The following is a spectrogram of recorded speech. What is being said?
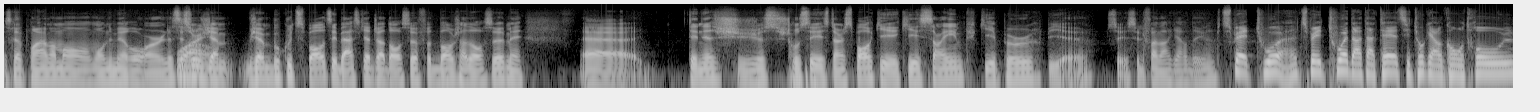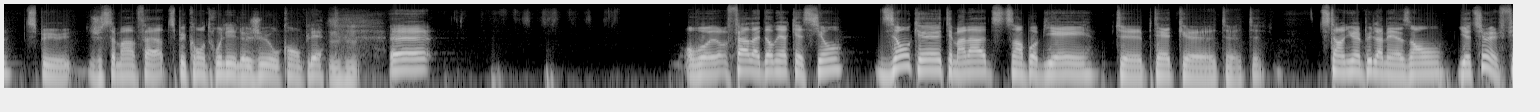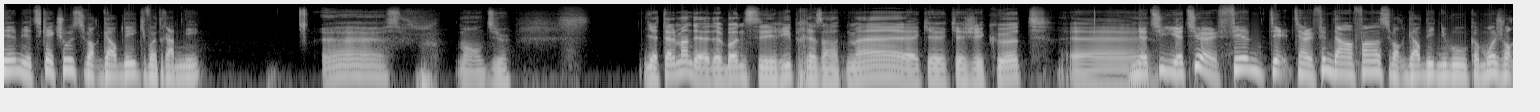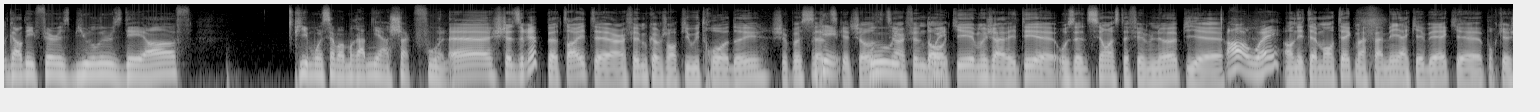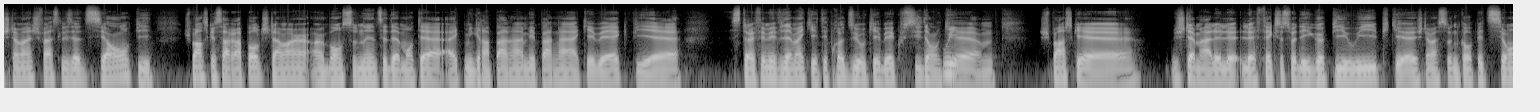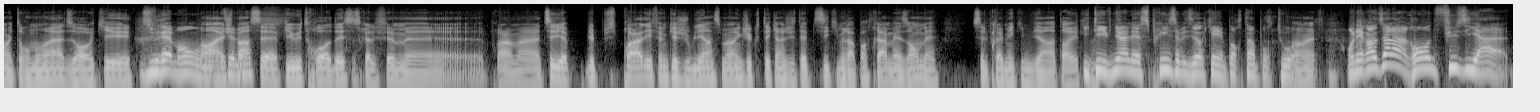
ça serait probablement mon, mon numéro un. C'est Wow. sûr que j'aime, beaucoup de sport. Tu basket, j'adore ça. Football, j'adore ça. Mais euh, tennis, je, je trouve que c'est, un sport qui est, qui est simple, qui est pur, puis euh, c'est, le fun à regarder. là. Tu peux être toi, hein? Tu peux être toi dans ta tête, c'est toi qui es en contrôle. Tu peux justement faire, tu peux contrôler le jeu au complet. Euh, on va faire la dernière question. Disons que tu es malade, tu te sens pas bien, peut-être que te- te- tu t'ennuies un peu de la maison. Y a-tu un film, y a-tu quelque chose que tu vas regarder qui va te ramener? Euh, mon Dieu. Il y a tellement de, de bonnes séries présentement euh, que, j'écoute. Euh, Y a-tu- un film, t'es un film d'enfance, tu vas regarder de nouveau? Comme moi, je vais regarder Ferris Bueller's Day Off. Puis moi, ça va me ramener à chaque fois. là. euh, je te dirais peut-être euh, un film comme genre Pee-Wee 3D. Je sais pas si ça Ok. dit quelque chose. Oui, Tu sais, oui. un film de Oui. hockey. Moi, j'avais été euh, aux auditions à ce film-là. Puis euh, Ah ouais? on était monté avec ma famille à Québec euh, pour que justement je fasse les auditions. Puis je pense que ça rapporte justement un, un bon souvenir tu sais, de monter à- avec mes grands-parents, mes parents à Québec. Puis euh, c'est un film évidemment qui a été produit au Québec aussi. Donc Oui. euh, je pense que justement le, le fait que ce soit des gars Pee-Wee, puis que justement ce soit une compétition, un tournoi, du hockey. Du vrai monde. Ouais, je pense que Pee-Wee 3D, ce serait le film euh, probablement. Tu sais, il y a, y a plus- probablement des films que j'oublie en ce moment que j'écoutais quand j'étais petit qui me rapporteraient à la maison, mais c'est le premier qui me vient en tête. Il t'est venu à l'esprit, ça veut dire qu'il est important pour toi. Ouais. On est rendu à la ronde fusillade.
